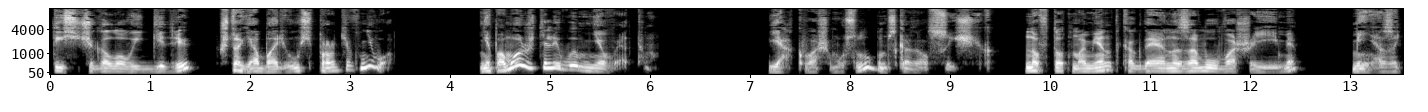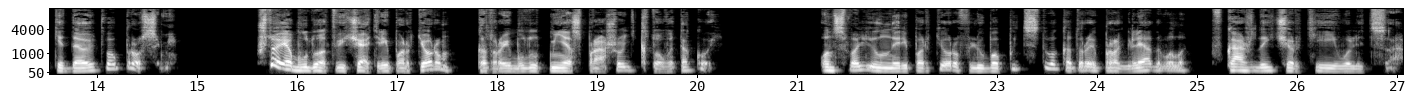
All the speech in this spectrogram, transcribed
тысячеголовой гидре, что я борюсь против него? Не поможете ли вы мне в этом? Я к вашим услугам, сказал сыщик. Но в тот момент, когда я назову ваше имя, меня закидают вопросами. Что я буду отвечать репортерам, которые будут меня спрашивать, кто вы такой? Он свалил на репортеров любопытство, которое проглядывало в каждой черте его лица.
